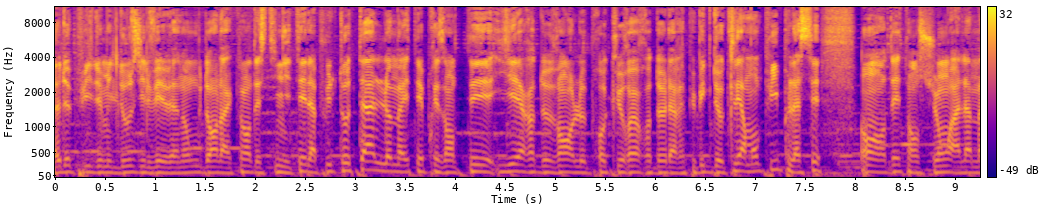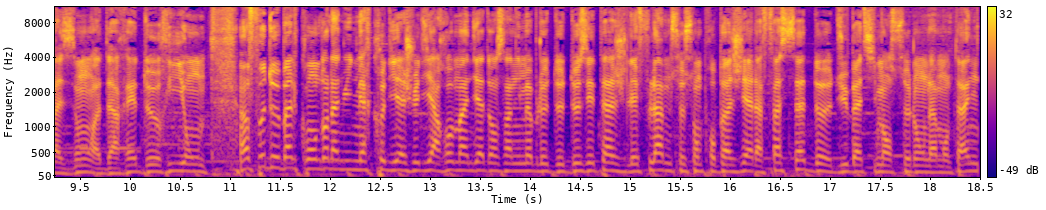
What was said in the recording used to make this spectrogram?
Depuis 2012, il vivait donc dans la clandestinité la plus totale. L'homme a été présenté hier devant le procureur de la République de Clermont puis placé en détention à la maison d'arrêt de Rion. Un feu de balcon dans la nuit de mercredi à jeudi à dans un immeuble de deux étages. Les flammes se sont propagées à la façade du bâtiment selon la montagne.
